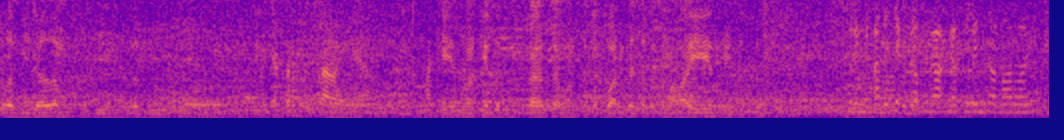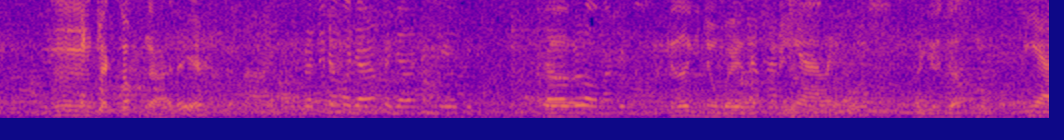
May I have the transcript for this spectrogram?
lebih dalam, lebih lebih eh, Yang terbuka lah ya. makin makin terbuka sama satu keluarga satu sama lain gitu. Sering ada cekcok nggak Evelyn sama Roy? Hmm, Cekcok. cekcok nggak ada ya. berarti udah mau jalan ke jalannya serius ini? Atau Eh. belum masih mau? Kita lagi nyobain serius Iya, lagi. terus lagi adjustment. Iya,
